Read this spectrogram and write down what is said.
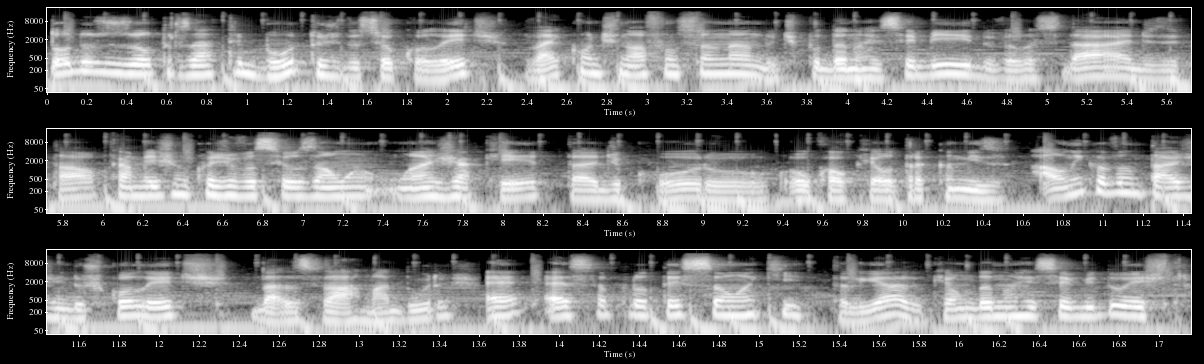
Todos os outros atributos do seu colete vai continuar funcionando, tipo dano recebido, velocidades e tal. Fica a mesma coisa de você usar uma, uma jaqueta de couro ou qualquer outra camisa. A única vantagem dos coletes, das armaduras, é essa proteção aqui, tá ligado? Que é um dano recebido extra.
